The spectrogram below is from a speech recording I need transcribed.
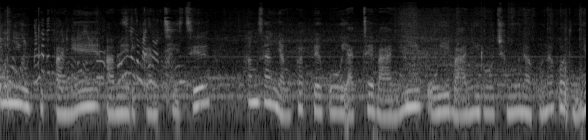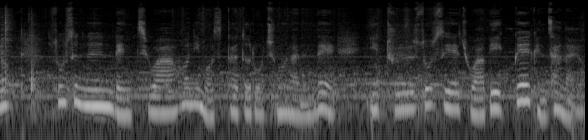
허니오트 빵에 아메리칸 치즈, 항상 양파 빼고 야채 많이, 오이 많이로 주문하곤 하거든요. 소스는 렌치와 허니 머스타드로 주문하는데 이 둘 소스의 조합이 꽤 괜찮아요.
